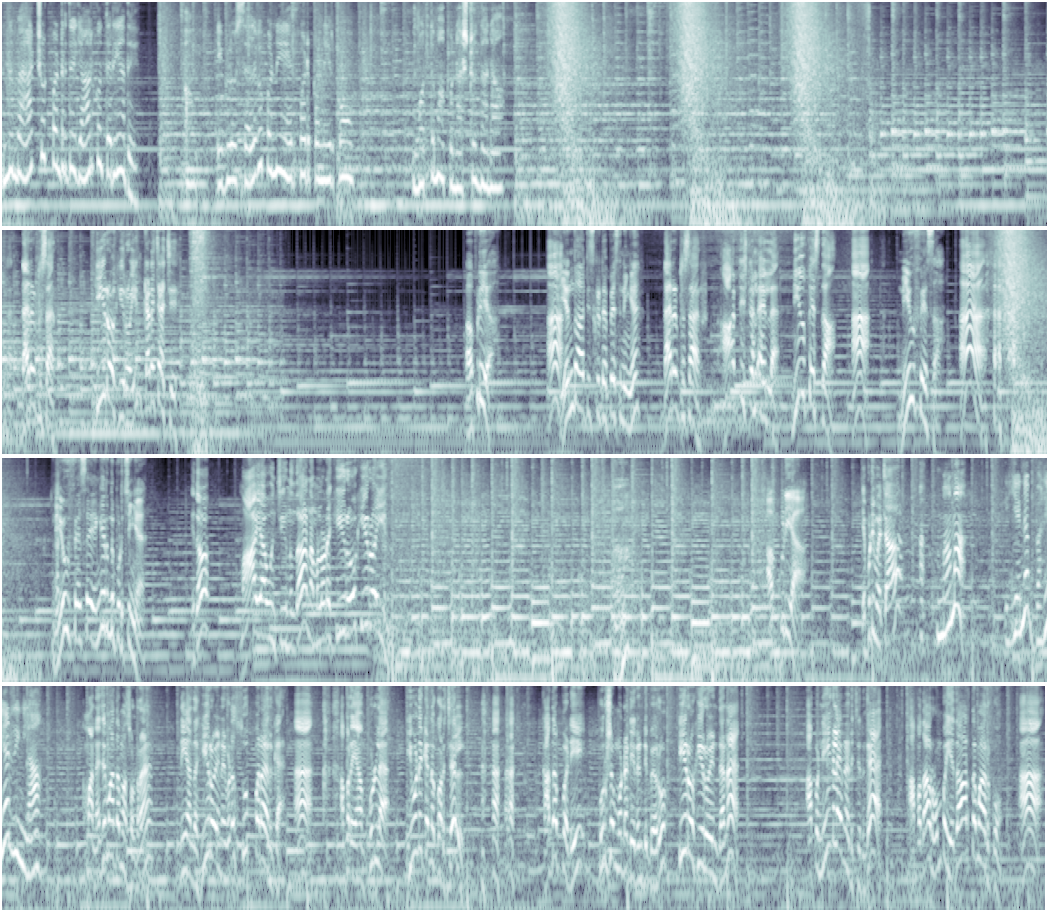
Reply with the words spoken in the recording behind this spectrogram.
நம்ம ad shoot பண்றது யாருக்கும் தெரியாதே. இவ்ளோ செலவு பண்ணி ஏற்பாடு பண்ணியிருக்கோம். மொத்தமா அப்ப நஷ்டம் தானா டைரக்டர் சார் ஹீரோ ஹீரோயின் கிடைச்சாச்சு. அப்படியா? ஆ. எந்த ஆர்டிஸ்ட் கிட்ட பேசுனீங்க? டைரக்டர் சார் ஆர்டிஸ்ட் எல்லாம் இல்ல நியூ ஃபேஸ் தான். ஆ. நியூ ஃபேஸா ஆ? நியூ ஃபேஸை எங்க இருந்து புடிச்சீங்க? இதோ மாயாவும் சீனும் தான் நம்மளோட ஹீரோ ஹீரோயின். அப்படியா? எப்படி மச்சா? மாமா என்ன விளையாடுறீங்களா? அம்மா நிஜமாதமா சொல்றேன். நீ அந்த ஹீரோயினை விட சூப்பரா இருக்க. அப்புறம் என் புள்ள இவனுக்கு என்ன குறைச்சல்? கதைப்படி புருஷன் முன்னாடி ரெண்டு பேரும் ஹீரோ ஹீரோயின் தானே? அப்ப நீங்களே நடிச்சிருங்க? அப்பதான் ரொம்ப யதார்த்தமா இருக்கும். ஆ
